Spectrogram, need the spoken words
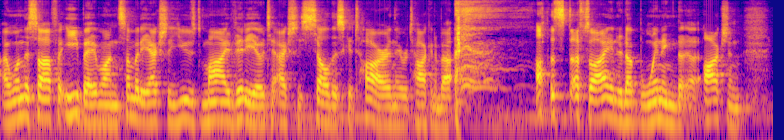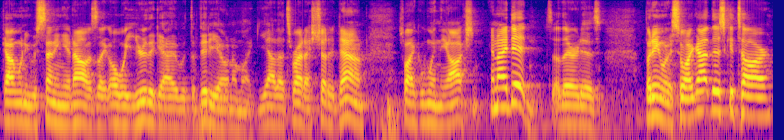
I won this off of eBay when somebody actually used my video to actually sell this guitar, and they were talking about all the stuff. So I ended up winning the auction. Guy, when he was sending it out, I was like, "Oh wait, you're the guy with the video," and I'm like, "Yeah, that's right. I shut it down so I could win the auction," and I did. So there it is. But anyway, so I got this guitar.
